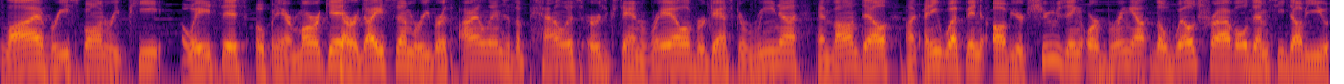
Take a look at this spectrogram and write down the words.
Live, Respawn, Repeat, Oasis, Open Air Market, Paradisum, Rebirth Island, The Palace, Urzikstan Rail, Verdansk Arena, and Vondel on any weapon of your choosing, or bring out the well-traveled MCW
